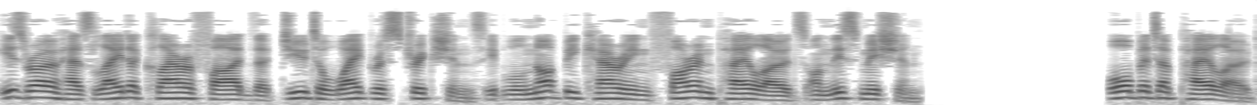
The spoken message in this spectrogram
ISRO has later clarified that due to weight restrictions it will not be carrying foreign payloads on this mission. Orbiter payload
